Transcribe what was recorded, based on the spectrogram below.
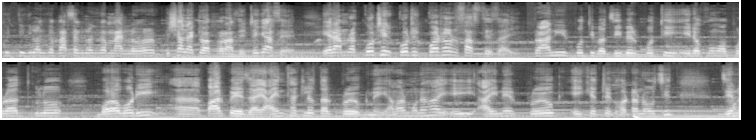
কুত্তিগুলোকে বাচ্চাগুলোকে মারলো বিশাল একটা অপরাধী ঠিক আছে? এর আমরা কঠিন কঠিন কঠোর শাস্তি চাই। প্রাণীর প্রতি বা জীবের প্রতি এরকম অপরাধগুলো বরাবরই আহ, পার পেয়ে যায়। আইন থাকলেও তার প্রয়োগ নেই। আমার মনে হয় এই আইনের প্রয়োগ এই ক্ষেত্রে ঘটানো উচিত যেন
